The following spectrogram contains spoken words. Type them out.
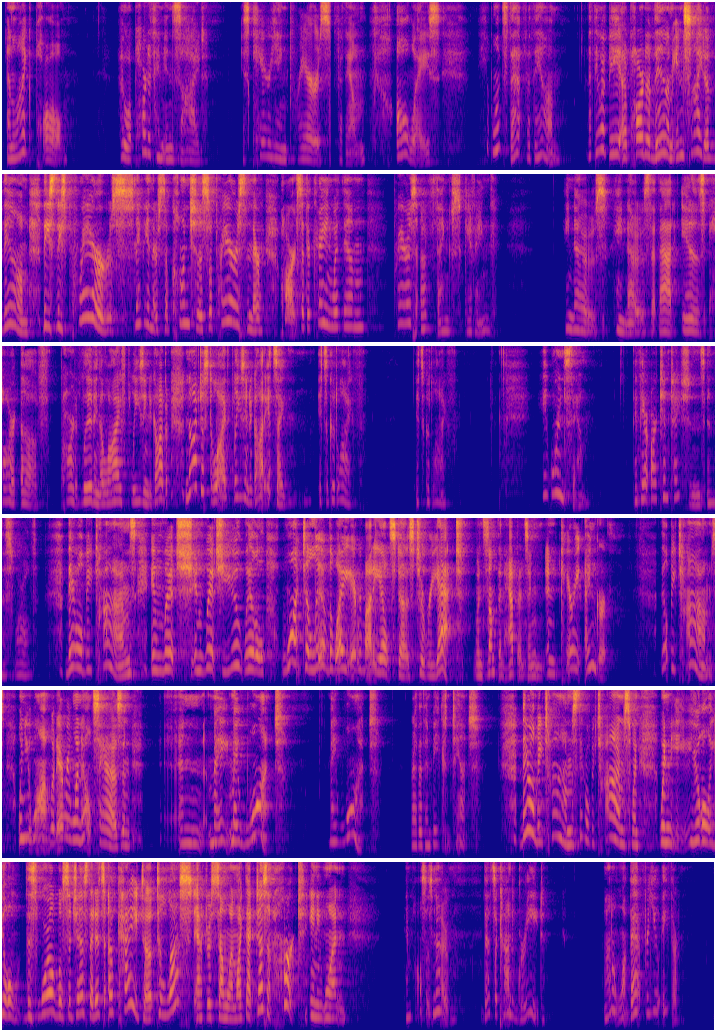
And like Paul, who a part of him inside is carrying prayers for them always, he wants that for them that there would be a part of them inside of them. These, these prayers maybe in their subconscious or prayers in their hearts that they're carrying with them prayers of thanksgiving. He knows he knows that that is part of part of living a life pleasing to god but not just a life pleasing to god it's a it's a good life. It's a good life. He warns them that there are temptations in this world. There will be times in which, in which you will want to live the way everybody else does, to react when something happens and, and carry anger. There'll be times when you want what everyone else has and, and may, may want, may want rather than be content. There will be times, there will be times when, when you'll, you'll, this world will suggest that it's okay to, to lust after someone like that doesn't hurt anyone. And Paul says, no, that's a kind of greed. And I don't want that for you either.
